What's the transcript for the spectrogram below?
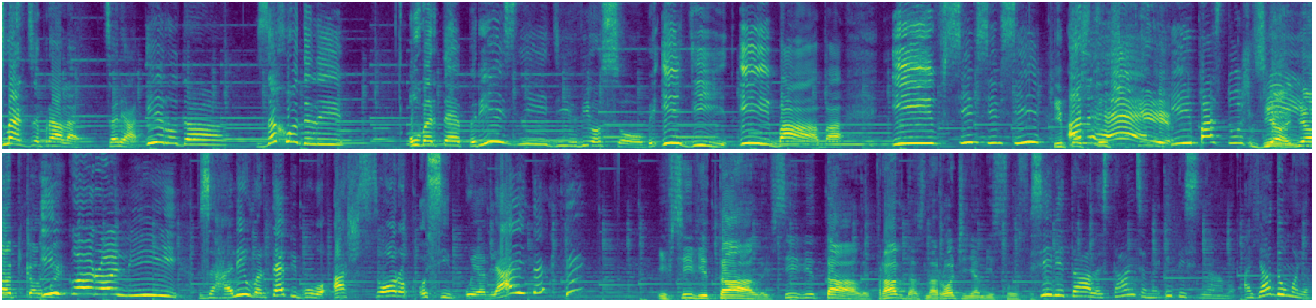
смерть забрала царя Ірода, заходили у вертеп різні дієві особи. І дід, і баба, і всі-всі-всі І пастушки. ангели, і пастушки, З ягнятками. і. Взагалі в вертепі було аж 40 осіб. Уявляєте? І всі вітали, всі вітали, правда, з народженням Ісуса. Всі вітали з танцями і піснями. А я думаю,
